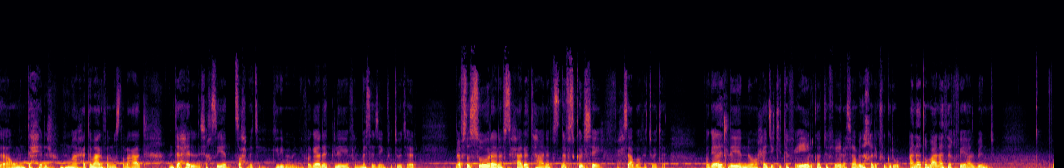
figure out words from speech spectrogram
أو منتحل ما حتى ما أعرف المصطلحات. منتحل شخصية صاحبتي قريبة مني. فقالت لي في ال messaging في تويتر نفس الصورة نفس حالتها نفس نفس كل شيء في حسابها في تويتر. فقالت لي إنه حيجيكي تفعيل كود تفعيل عشان بدخلك في group أنا طبعا أثق فيها البنت. ف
